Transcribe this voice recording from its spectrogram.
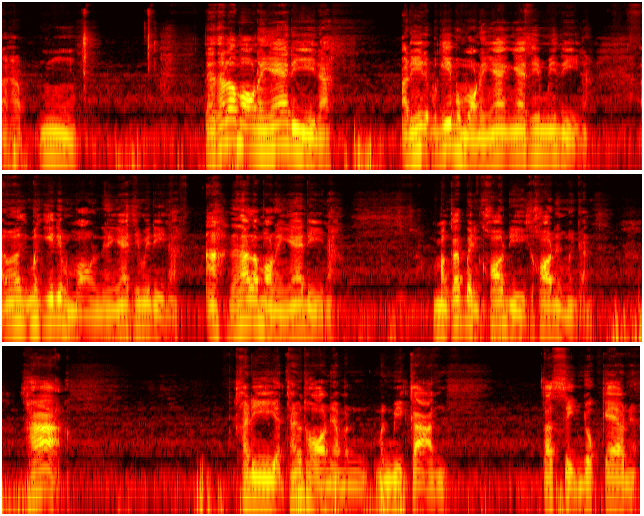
นะครับ อืม แต่ถ้าเรามองในแง่ดีนะ อันนี้เมื่อกี้ผมมองในแง่แง่ที่ไม่ดีนะอันเมื่อเมื่อกี้ที่ผมมองในแง่ที่ไม่ดีนะ อะ แต่ถ้าเรามองในแง่ดีนะ มันก็เป็นข้อดีข้อหนึ่งเหมือนกัน ถ้า คดีชั้นอุทธรณ์เนี่ยมันมันมีการ ตัดสินยกแก้วเนี่ย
